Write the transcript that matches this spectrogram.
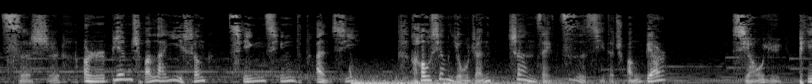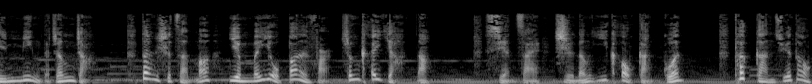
此时，耳边传来一声轻轻的叹息，好像有人站在自己的床边小雨拼命的挣扎，但是怎么也没有办法睁开眼呐。现在只能依靠感官，他感觉到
